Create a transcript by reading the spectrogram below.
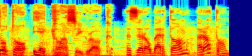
Toto je Classic Rock. S Robertom Rotom.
